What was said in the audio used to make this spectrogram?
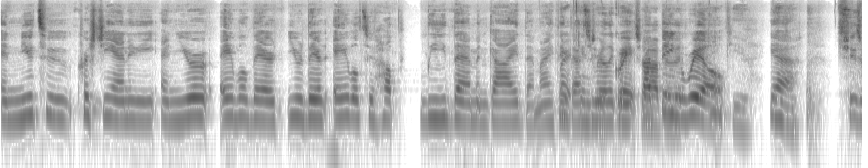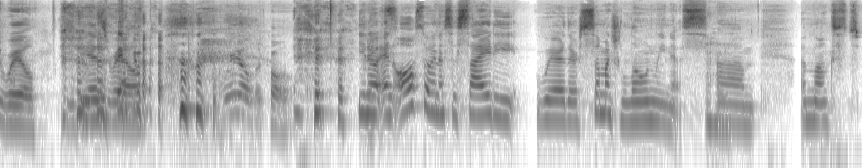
And new to Christianity, and you're able there, you're there able to help lead them and guide them. I think Right, that's really great great. About being real, thank you yeah, She's real. She is real. real, Nicole. you know, and also in a society where there's so much loneliness Mhm. um, amongst,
